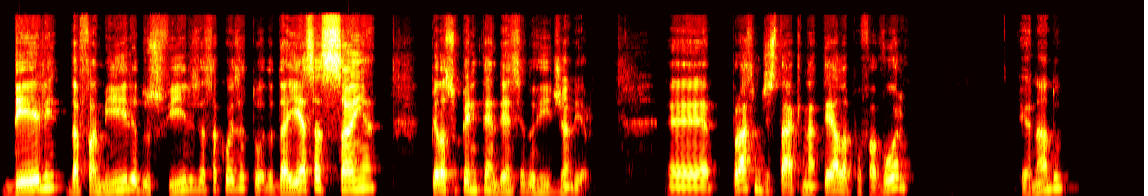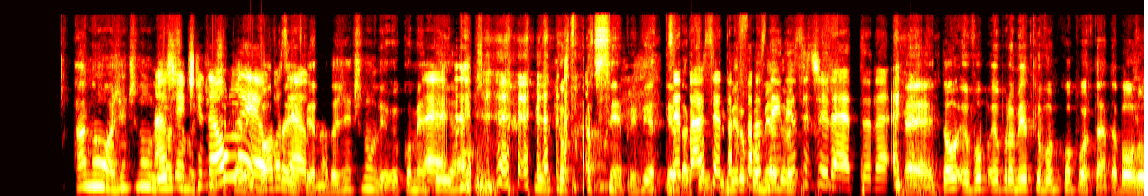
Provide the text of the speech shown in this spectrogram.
dele, da família, dos filhos, essa coisa toda. Daí essa sanha pela Superintendência do Rio de Janeiro. É, próximo destaque na tela, por favor. Fernando? Ah, não, a gente não leu a essa gente notícia. Não Peraí, leu, volta você... aí, Fernanda, a gente não leu. Eu comentei é. antes, fiz o que eu faço sempre, invertendo você tá, a coisa. Você está fazendo comendo... isso direto, né? É, então eu, vou, eu prometo que eu vou me comportar, tá bom, Lu?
